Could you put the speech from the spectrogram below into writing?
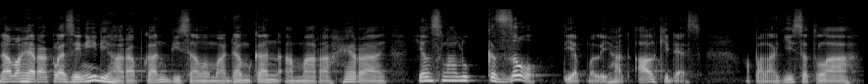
Nama Herakles ini diharapkan bisa memadamkan amarah Hera yang selalu kesel tiap melihat Alkides, apalagi setelah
